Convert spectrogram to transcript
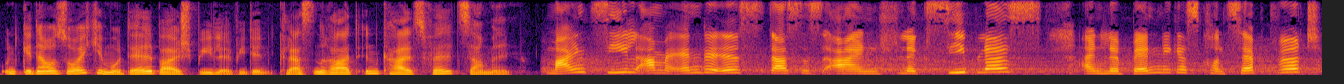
und genau solche Modellbeispiele wie den Klassenrat in Karlsfeld sammeln. Mein Ziel am Ende ist, dass es ein flexibles, ein lebendiges Konzept wird.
